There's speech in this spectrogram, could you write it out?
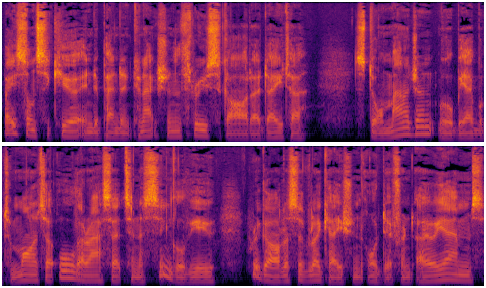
based on secure independent connection through SCADA data. Storm Management will be able to monitor all their assets in a single view, regardless of location or different OEMs.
